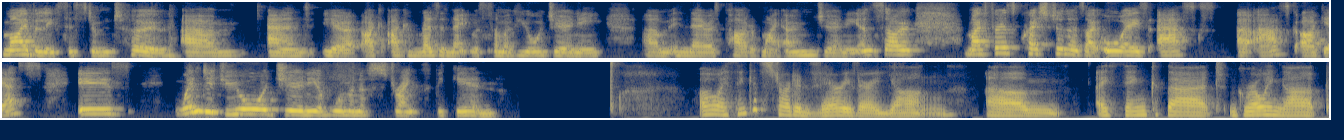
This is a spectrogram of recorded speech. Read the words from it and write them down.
my belief system too. Um, and yeah, I, I, can resonate with some of your journey um, in there as part of my own journey. And so, my first question, as I always ask, uh, ask our guests, is when did your journey of woman of strength begin? Oh, I think it started very, very young. Um, I think that growing up,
